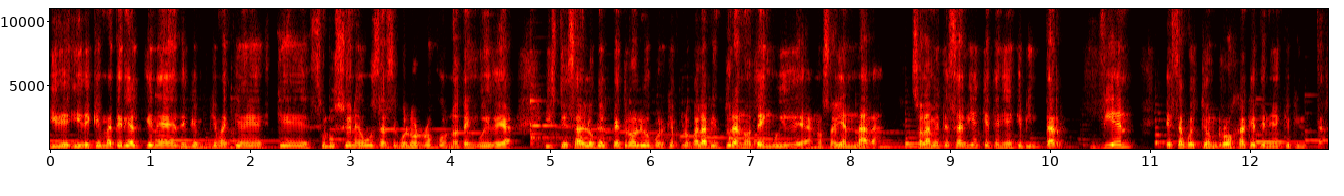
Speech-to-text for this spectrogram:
¿Y de, y de qué material tiene, de qué, qué, qué, qué, soluciones usa ese color rojo? No tengo idea. ¿Y usted sabe lo que es el petróleo, por ejemplo, para la pintura? No tengo idea. No sabían nada. Solamente sabían que tenían que pintar bien esa cuestión roja que tenían que pintar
